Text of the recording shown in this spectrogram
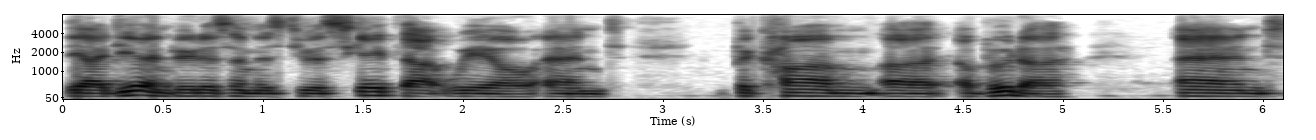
the idea in Buddhism is to escape that wheel and become a, a Buddha. And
